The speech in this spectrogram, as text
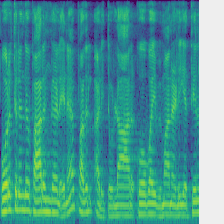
பொறுத்திருந்து பாருங்கள் என பதில் அளித்துள்ளார். கோவை விமான நிலையத்தில்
